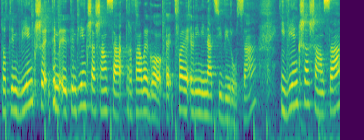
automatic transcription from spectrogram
to tym, większe, tym, e, tym większa szansa trwałego, e, trwałej eliminacji wirusa i większa szansa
